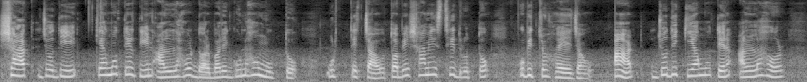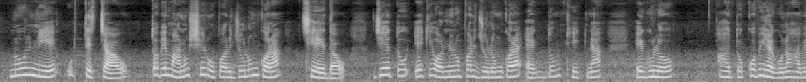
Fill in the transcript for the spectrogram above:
সাত, যদি কেমতের দিন আল্লাহর দরবারে গুনাহ মুক্ত উঠতে চাও, তবে স্বামী স্ত্রী দ্রুত পবিত্র হয়ে যাও। আট, যদি কিয়ামতের আল্লাহর নূর নিয়ে উঠতে চাও, তবে মানুষের উপর জুলুম করা ছেড়ে দাও। যেহেতু একে অন্যের উপর জুলুম করা একদম ঠিক না, এগুলো হয়তো কবিরা গুণা হবে,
